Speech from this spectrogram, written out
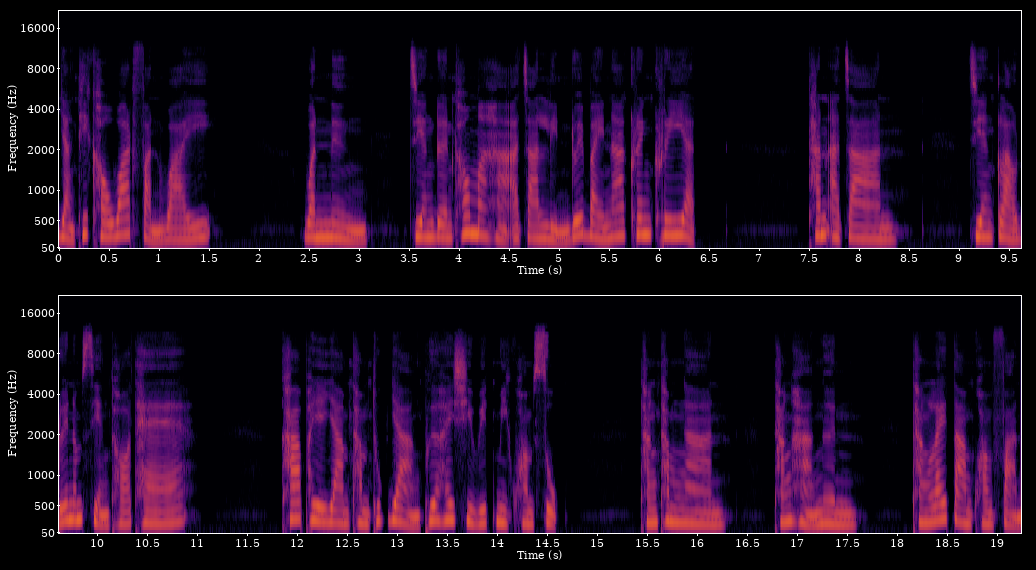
อย่างที่เขาวาดฝันไว้ วันหนึ่ง เจียงเดินเข้ามาหาอาจารย์หลินด้วยใบหน้าเคร่งเครียด ท่านอาจารย์ เจียงกล่าวด้วยน้ำเสียงท้อแท้ ข้าพยายามทำทุกอย่างเพื่อให้ชีวิตมีความสุข ทั้งทำงาน ทั้งหาเงิน ทั้งไล่ตามความฝัน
